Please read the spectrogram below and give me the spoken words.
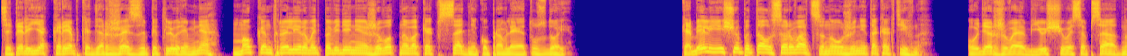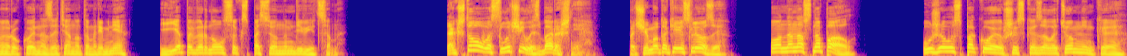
Теперь я, крепко держась за петлю ремня, мог контролировать поведение животного, как всадник управляет уздой. Кобель еще пытался рваться, но уже не так активно. Удерживая бьющегося пса одной рукой на затянутом ремне, я повернулся к спасенным девицам. «Так что у вас случилось, барышни? Почему такие слезы? Он на нас напал!» Уже успокоившись, сказала темненькая,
